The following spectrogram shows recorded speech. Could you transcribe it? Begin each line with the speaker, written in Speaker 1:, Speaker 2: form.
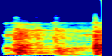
Speaker 1: Thank you.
